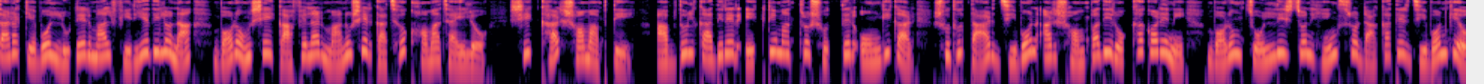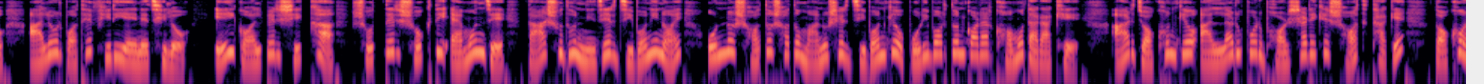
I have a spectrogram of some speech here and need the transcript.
তারা কেবল লুটের মাল ফিরিয়ে দিল না, বরং সেই কাফেলার মানুষের কাছেও ক্ষমা চাইল। শিক্ষার সমাপ্তি। আব্দুল কাদিরের একটিমাত্র সত্যের অঙ্গীকার শুধু তার জীবন আর সম্পাদই রক্ষা করেনি, বরং চল্লিশ জন হিংস্র ডাকাতের জীবনকেও আলোর পথে ফিরিয়ে এনেছিল। এই গল্পের শিক্ষা সত্যের শক্তি এমন যে তা শুধু নিজের জীবনই নয়, অন্য শত শত মানুষের জীবনকেও পরিবর্তন করার ক্ষমতা রাখে। আর যখন কেউ আল্লাহর উপর ভরসা রেখে সৎ থাকে, তখন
